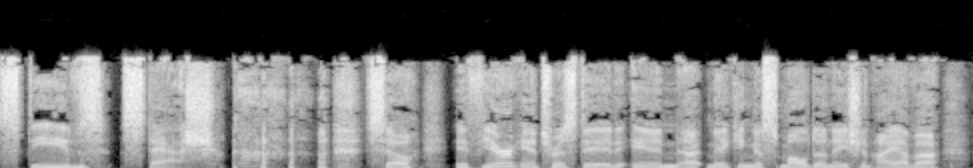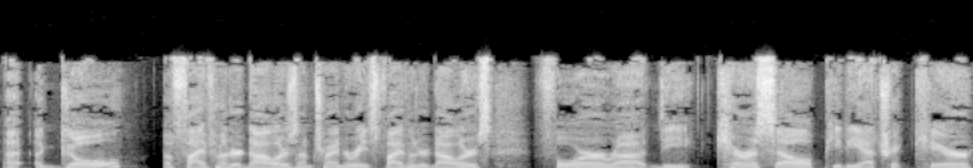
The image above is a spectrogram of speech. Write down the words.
Steve's Stash. so if you're interested in uh, making a small donation, I have a, a, a goal of $500. I'm trying to raise $500 for uh, the Carousel Pediatric Care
